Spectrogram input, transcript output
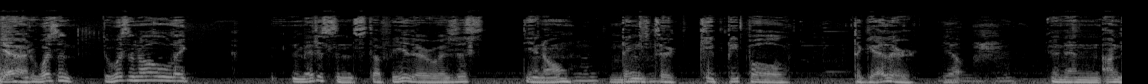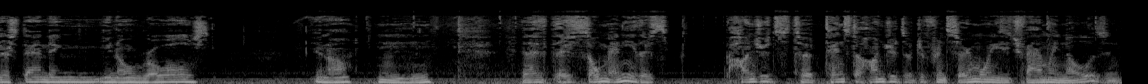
Yeah, it wasn't. It wasn't all like medicine stuff either. It was just you know things to keep people together, Yep. and then understanding you know roles. You know. Mm-hmm. And there's- there's so many. There's hundreds to tens to hundreds of different ceremonies each family knows, and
